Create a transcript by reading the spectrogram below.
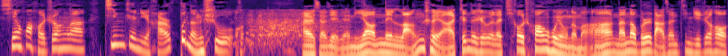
先化好妆啦，精致女孩不能输。还有小姐姐，你要那狼锤啊，真的是为了敲窗户用的吗？啊，难道不是打算进去之后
